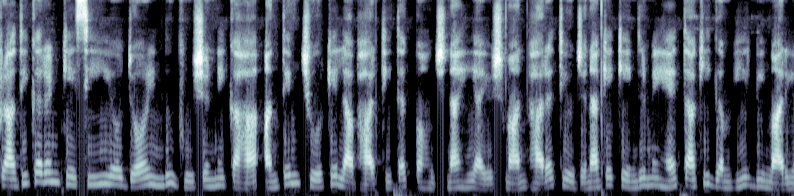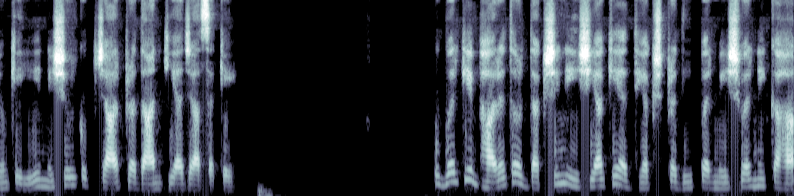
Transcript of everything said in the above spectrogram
प्राधिकरण के सीईओ डॉ इंदु भूषण ने कहा, अंतिम छोर के लाभार्थी तक पहुँचना ही आयुष्मान भारत योजना के केंद्र में है ताकि गंभीर बीमारियों के लिए निशुल्क उपचार प्रदान किया जा सके। उबर के भारत और दक्षिण एशिया के अध्यक्ष प्रदीप परमेश्वर ने कहा,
